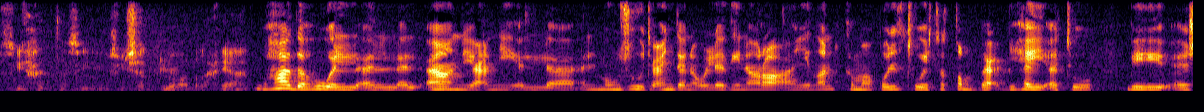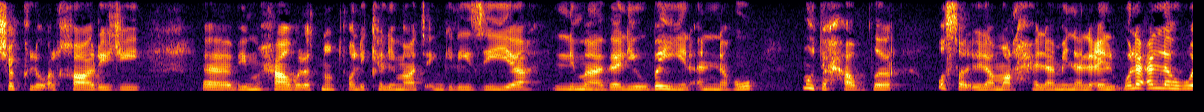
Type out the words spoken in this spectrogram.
وفي حتى في في شكله بعض الأحيان. وهذا هو ال ال الآن يعني الموجود عندنا والذي نراه أيضا كما قلت ويتطبع بهيئته بشكله الخارجي آه، بمحاولة نطق لكلمات إنجليزية لماذا؟ ليبين أنه متحضر وصل إلى مرحلة من العلم ولعله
